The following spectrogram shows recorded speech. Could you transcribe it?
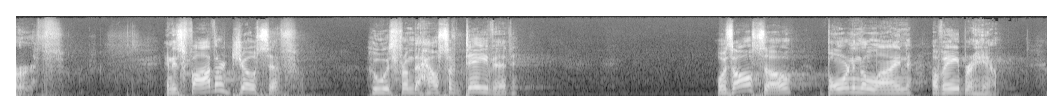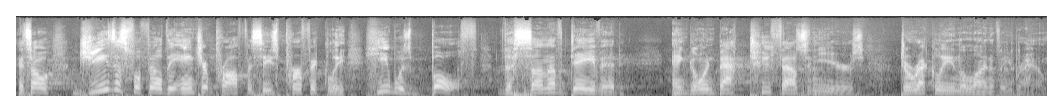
earth. And his father Joseph, who was from the house of David, was also born in the line of Abraham. And so Jesus fulfilled the ancient prophecies perfectly. He was both the son of David and going back 2,000 years directly in the line of Abraham.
